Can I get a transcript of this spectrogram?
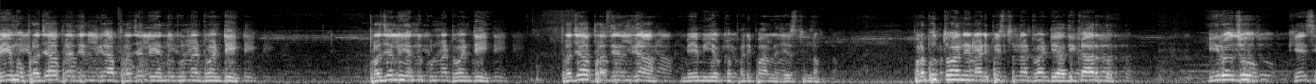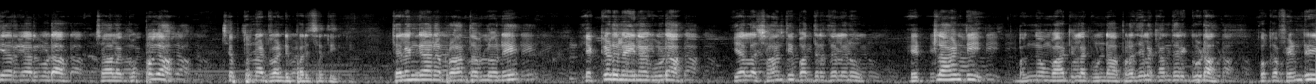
మేము ప్రజాప్రతినిధులుగా ప్రజలు ఎన్నుకున్నటువంటి ప్రజలు ఎన్నుకున్నటువంటి ప్రజాప్రతినిధులుగా మేము ఈ యొక్క పరిపాలన చేస్తున్నాం. ప్రభుత్వాన్ని నడిపిస్తున్నటువంటి అధికారులు ఈరోజు కేసీఆర్ గారు కూడా చాలా గొప్పగా చెప్తున్నటువంటి పరిస్థితి. తెలంగాణ ప్రాంతంలోనే ఎక్కడనైనా కూడా ఇలా శాంతి భద్రతలను ఎట్లాంటి భంగం వాటిల్లకుండా ప్రజలకందరికి కూడా ఒక ఫ్రెండ్లీ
